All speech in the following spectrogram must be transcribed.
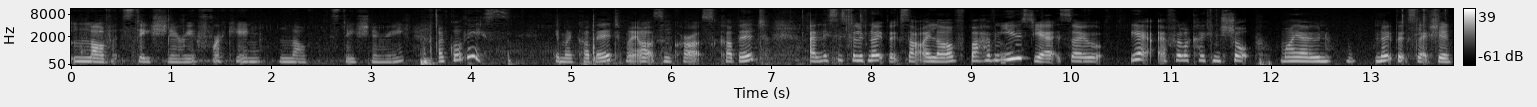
love stationery. Freaking love stationery. I've got this in my cupboard, my arts and crafts cupboard. And this is full of notebooks that I love but I haven't used yet. So yeah, I feel like I can shop my own notebook selection.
